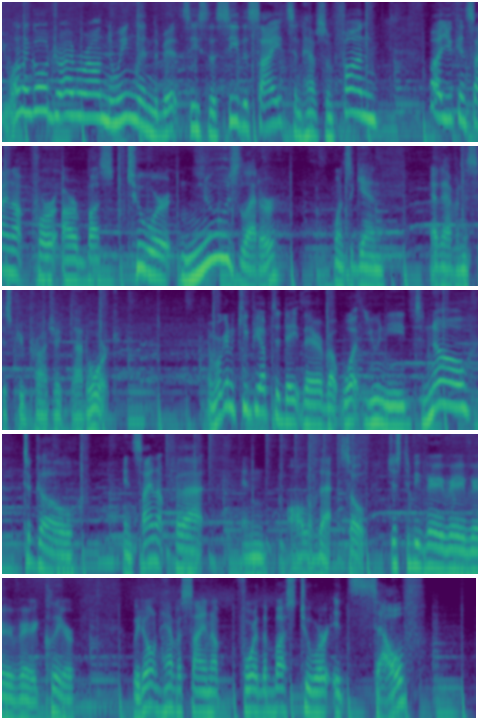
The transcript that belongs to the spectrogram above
if you want to go drive around New England a bit, see the, see the sights, and have some fun, well, you can sign up for our bus tour newsletter, once again, at AdventistHistoryProject.org. And we're going to keep you up to date there about what you need to know to go and sign up for that and all of that. So, just to be very, very, very, very clear, we don't have a sign up for the bus tour itself,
